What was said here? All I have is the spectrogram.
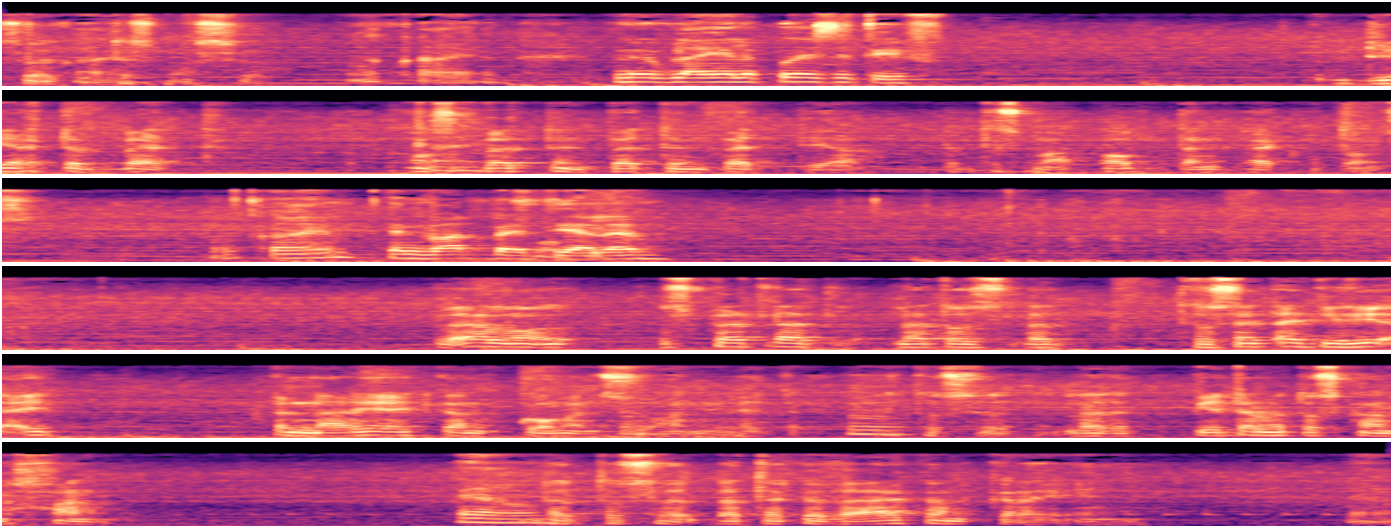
so okay. dit is maar so. Okay. Hoe bly julle positief? Deur te bid. Ons bid en bid en bid, ja. Dit is maar op dink ek met ons. Okay. En wat bid julle? Wel, ons- bid dat laat ons laat ons net uit hierdie uit penarie uit kan kom en so aan, jy weet. Mm. Dat ons laat dit beter met ons kan gaan. Ja. Dat ons dat ek 'n werk kan kry en Ja.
